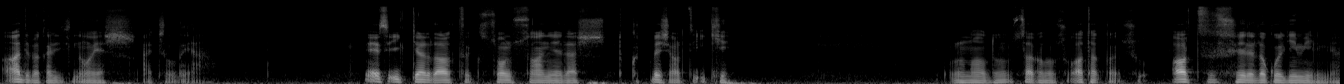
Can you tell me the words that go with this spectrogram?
Hadi be kaleci Neuer. Açıldı ya. Neyse ilk yarıda artık son saniyeler. 45 artı 2. Ronaldo sakalım şu atakla şu artı şeylerde gol yemeyelim ya.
